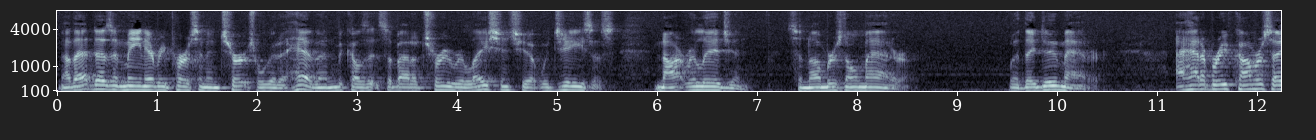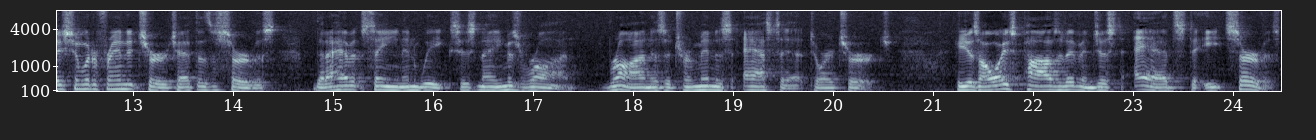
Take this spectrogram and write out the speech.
Now, that doesn't mean every person in church will go to heaven because it's about a true relationship with Jesus, not religion. So, numbers don't matter, but they do matter. I had a brief conversation with a friend at church after the service that I haven't seen in weeks. His name is Ron. Ron is a tremendous asset to our church. He is always positive and just adds to each service.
